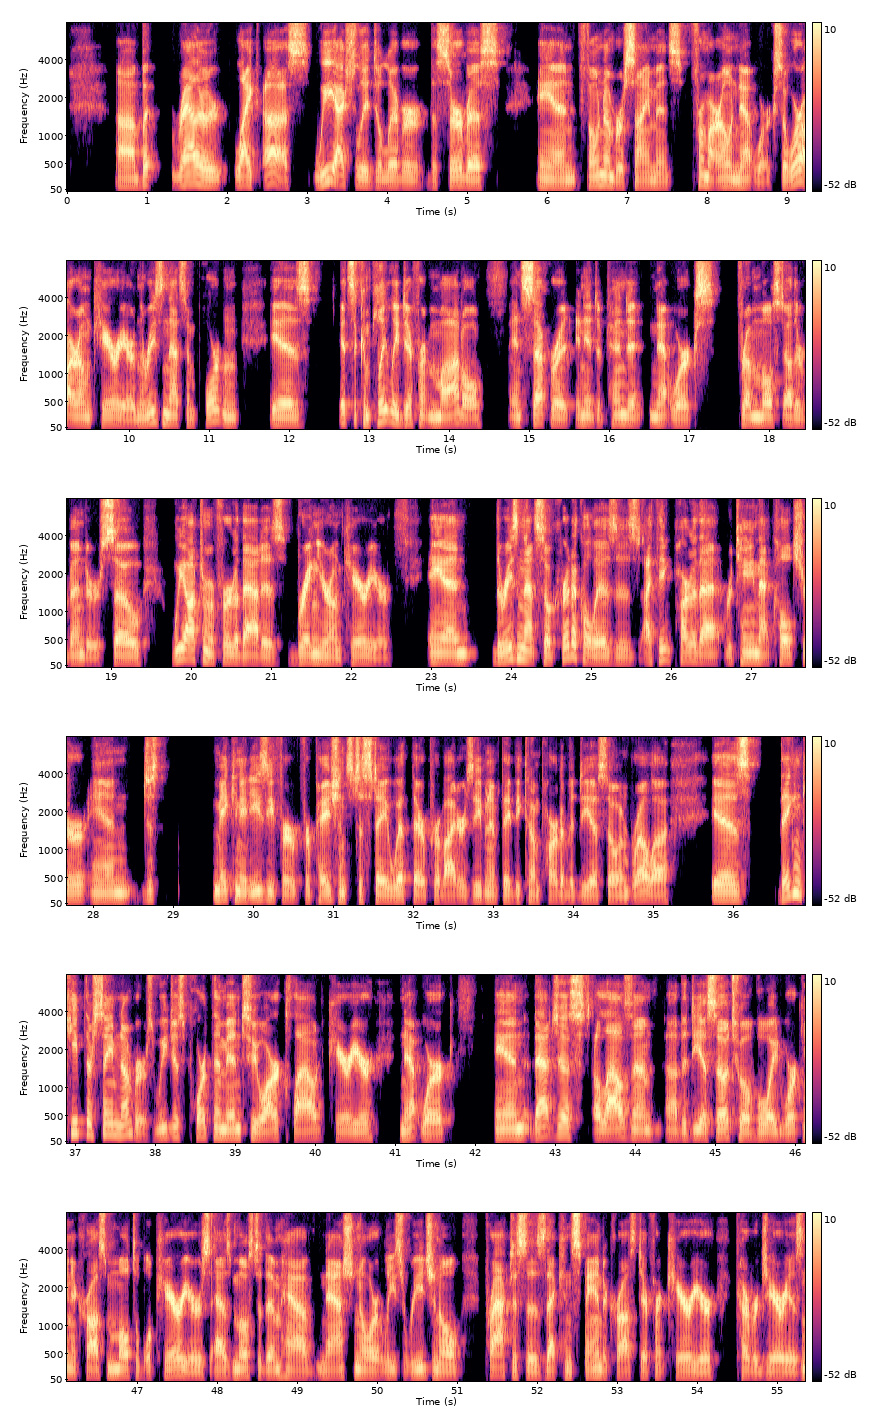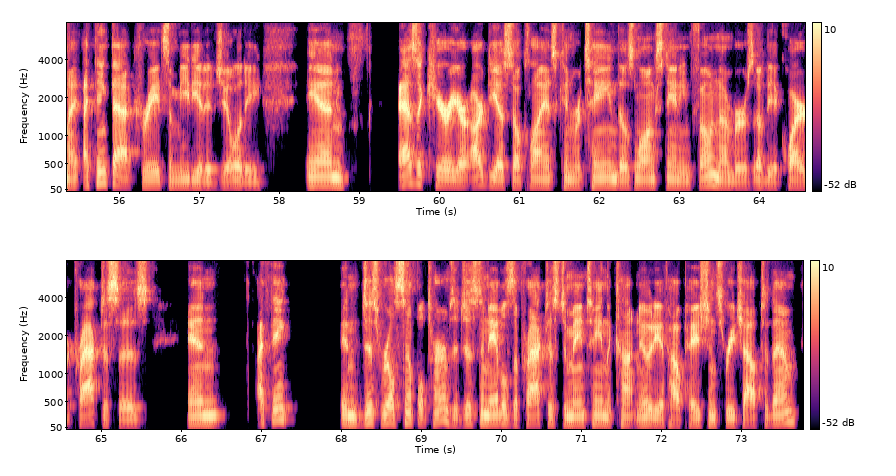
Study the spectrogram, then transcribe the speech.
Uh, but rather like us, we actually deliver the service and phone number assignments from our own network. So we're our own carrier. And the reason that's important is it's a completely different model and separate and independent networks from most other vendors. So we often refer to that as bring your own carrier. And the reason that's so critical is is I think part of that retaining that culture and just making it easy for for patients to stay with their providers even if they become part of a DSO umbrella is they can keep their same numbers we just port them into our cloud carrier network And that just allows them, uh, the DSO, to avoid working across multiple carriers, as most of them have national or at least regional practices that can span across different carrier coverage areas. And I, I think that creates immediate agility. And as a carrier, our DSO clients can retain those long-standing phone numbers of the acquired practices. And I think in just real simple terms, it just enables the practice to maintain the continuity of how patients reach out to them.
